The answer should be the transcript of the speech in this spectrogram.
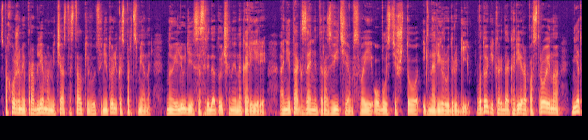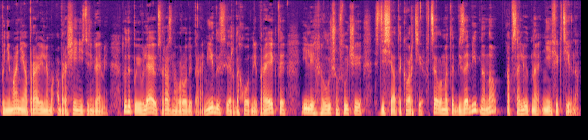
С похожими проблемами часто сталкиваются не только спортсмены, но и люди, сосредоточенные на карьере. Они так заняты развитием в своей области, что игнорируют другие. В итоге, когда карьера построена, нет понимания о правильном обращении с деньгами. Тут и появляются разного рода пирамиды, сверхдоходные проекты или, в лучшем случае, с десяток квартир. В целом это безобидно, но абсолютно неэффективно.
